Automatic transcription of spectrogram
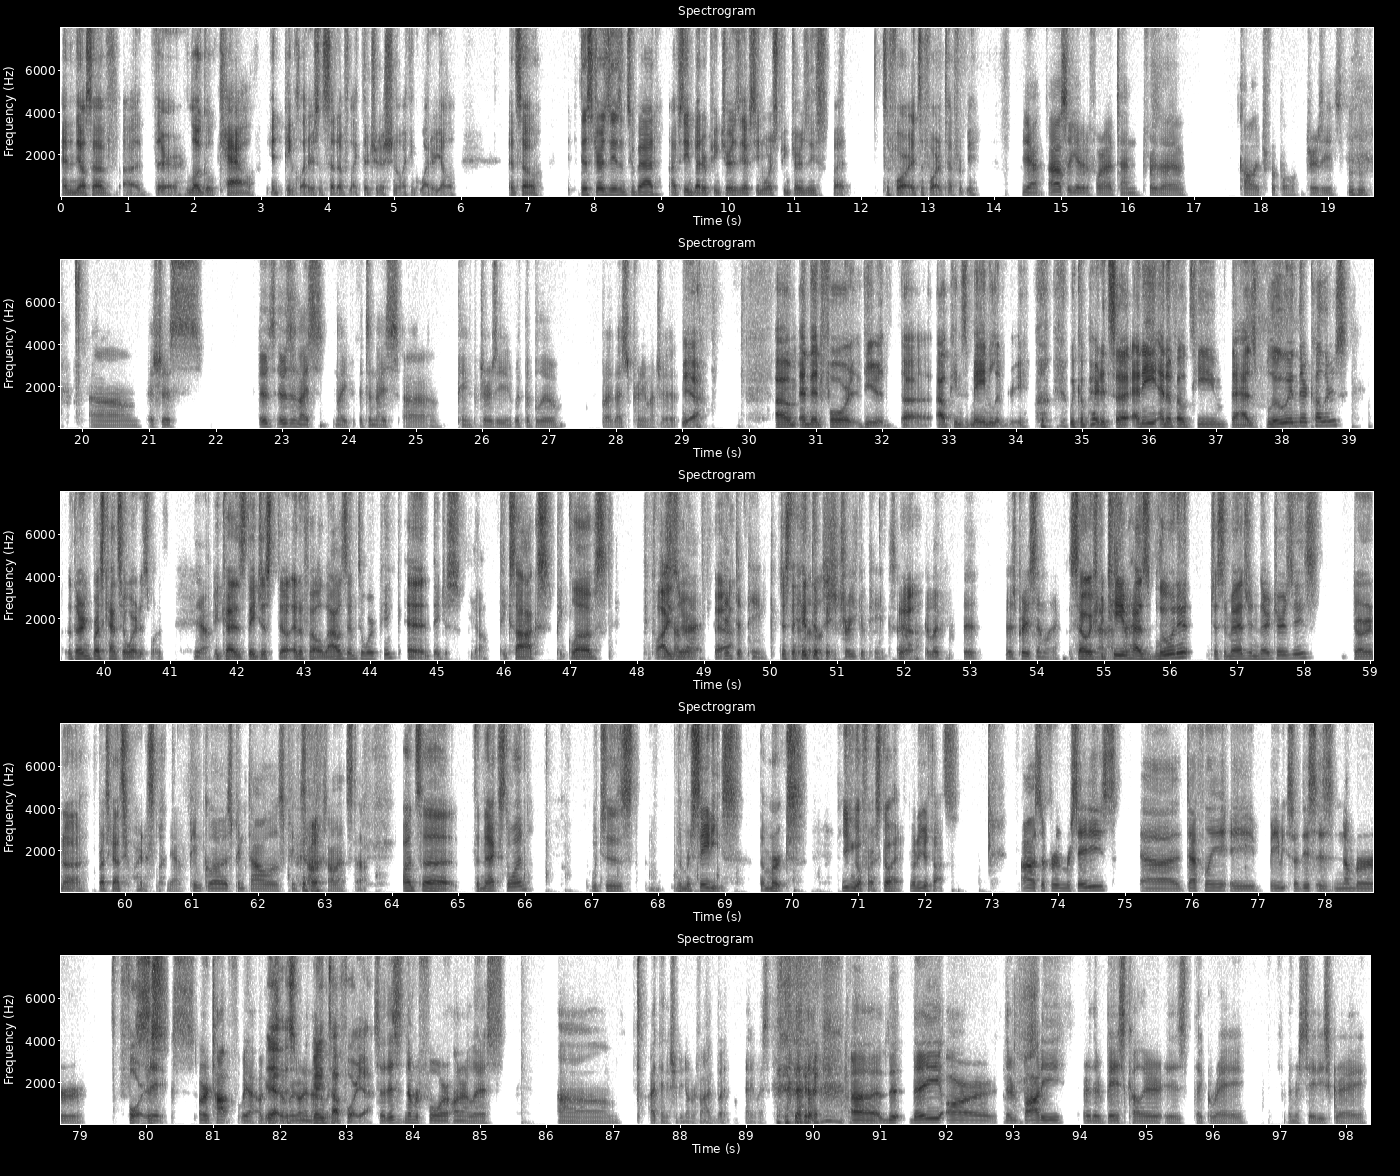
And then they also have uh, their logo cal in pink letters instead of like their traditional i think white or yellow. And so this jersey isn't too bad i've seen better pink jerseys i've seen worse pink jerseys but it's a four it's a four out of ten for me yeah. I also gave it a four out of ten for the college football jerseys. Um, it's just it was it was a nice like it's a nice uh pink jersey with the blue, but that's pretty much it. yeah Um, and then for the uh, Alpine's main livery, we compared it to any NFL team that has blue in their colors during Breast Cancer Awareness Month Yeah. because they just the NFL allows them to wear pink and they just you know pink socks, pink gloves, pink Just visor, yeah, Hint of pink. just a the hint of pink. Streak of pink. So Yeah. It looked it, it was pretty similar. So if your team aspect. has blue in it, just imagine their jerseys during uh Breast Cancer Awareness Month. Yeah. Pink gloves, pink towels, pink socks, all that stuff. On to the next one, which is the Mercedes, the Mercs. You can go first. Go ahead. What are your thoughts? Uh, so for Mercedes, uh, definitely a baby. So this is number Four. This- six or top. Yeah. Okay. yeah, so we're going getting top four. Yeah. So this is number four on our list. Um, I think it should be number five, but anyways, uh, the, they are their body or their base color is the gray, the Mercedes gray,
